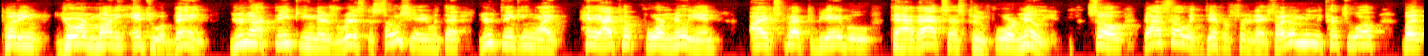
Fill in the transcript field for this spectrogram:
putting your money into a bank, you're not thinking there's risk associated with that. You're thinking like, "Hey, I put 4 million, I expect to be able to have access to four million. So that's how it differs for today. So I don't mean to cut you off, but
